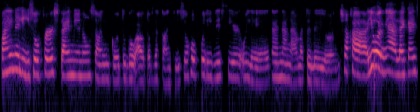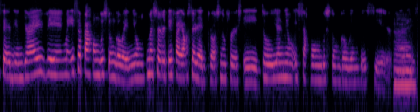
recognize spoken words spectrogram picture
Finally, so first time yun nung son ko to go out of the country. So hopefully this year ulit, sana nga matuloy yun. Tsaka, yun nga, like I said, yung driving, may isa pa akong gustong gawin, yung ma-certify ako sa Red Cross ng first aid. So yan yung isa kong gustong gawin this year. Nice.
